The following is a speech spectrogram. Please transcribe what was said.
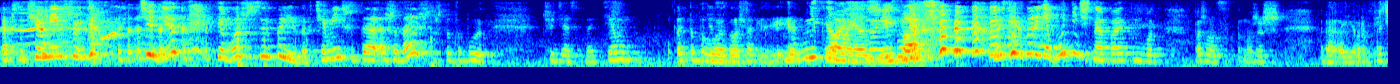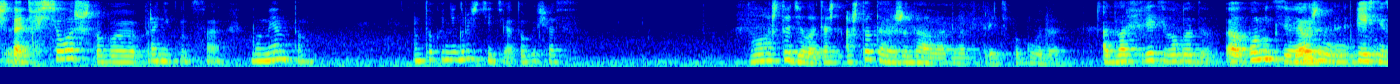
Так что чем меньше у тебя чудес, тем больше сюрпризов. Чем меньше ты ожидаешь, что что-то будет чудесное, тем это будет Ой, случаться. Господи, Ну, это не вся плачь, моя ну не плачь. Ну, стихотворение будничное, поэтому вот, пожалуйста, можешь э, Давай я про- прочитать все, чтобы проникнуться моментом. Ну, только не грустите, а то вы сейчас... Ну а что делать? А, а что ты ожидала от 23-го года? От 23-го года. А, помните, Я уже- песню,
